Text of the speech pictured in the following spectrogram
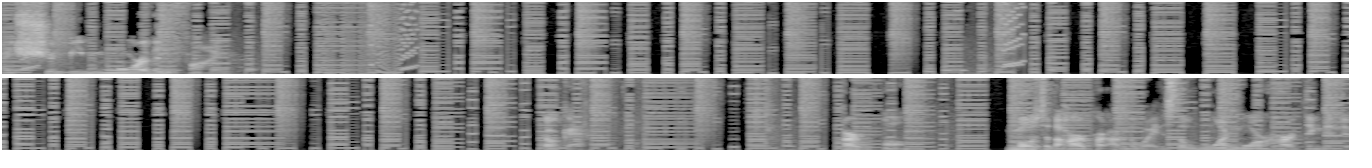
I should be more than fine. Okay. Hard, well, most of the hard part out of the way. There's the one more hard thing to do.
